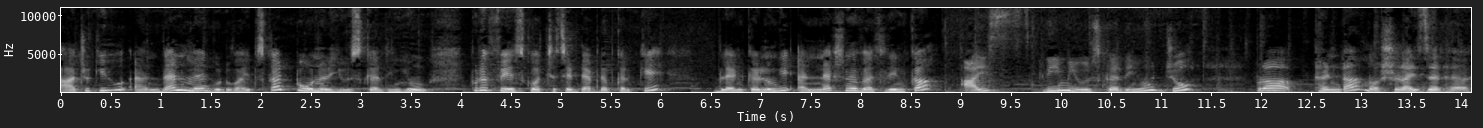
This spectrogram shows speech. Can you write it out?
आ चुकी हूँ एंड देन मैं गुड वाइब्स का टोनर यूज़ कर रही हूँ। पूरे फेस को अच्छे से डेप डेप करके ब्लेंड कर लूँगी एंड नेक्स्ट मैं वेस्लिन का आइस क्रीम यूज़ कर रही हूँ, जो पूरा ठंडा मॉइस्चराइजर है।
